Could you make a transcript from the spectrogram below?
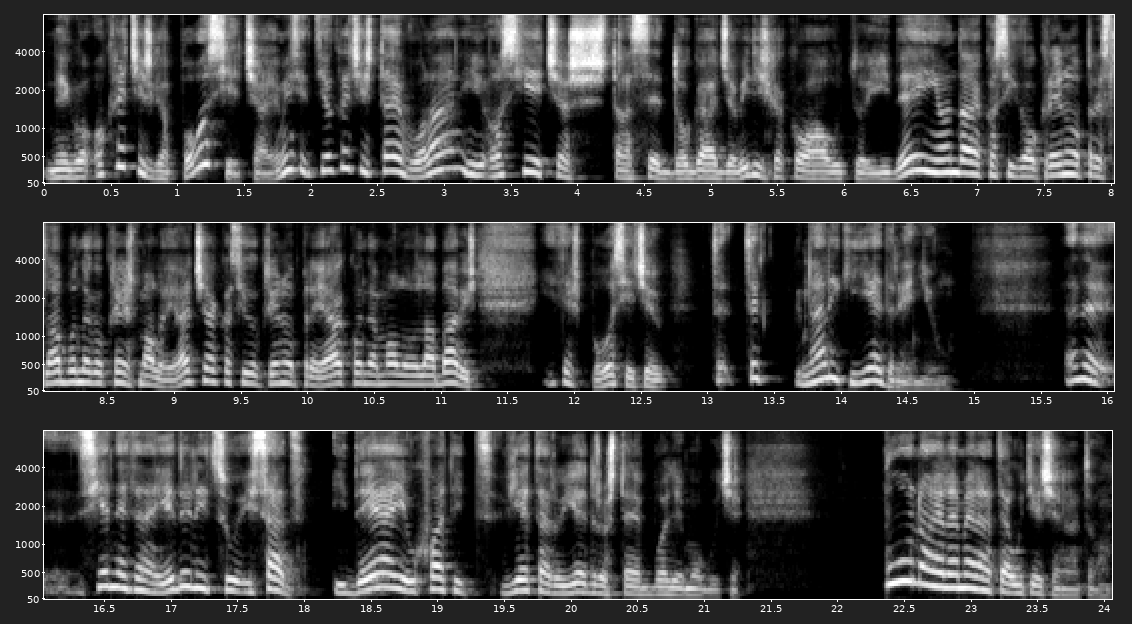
Nego okrećeš ga po osjećaju. Mislim, ti okrećeš taj volan i osjećaš šta se događa, vidiš kako auto ide i onda ako si ga okrenuo preslabo, onda ga okreneš malo jače, ako si ga okrenuo prejako, onda malo labaviš. Ideš po osjećaju. To, to je nalik jedrenju. Sjednete na jedrilicu i sad, ideja je uhvatiti vjetar u jedro što je bolje moguće. Puno elemenata utječe na to.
